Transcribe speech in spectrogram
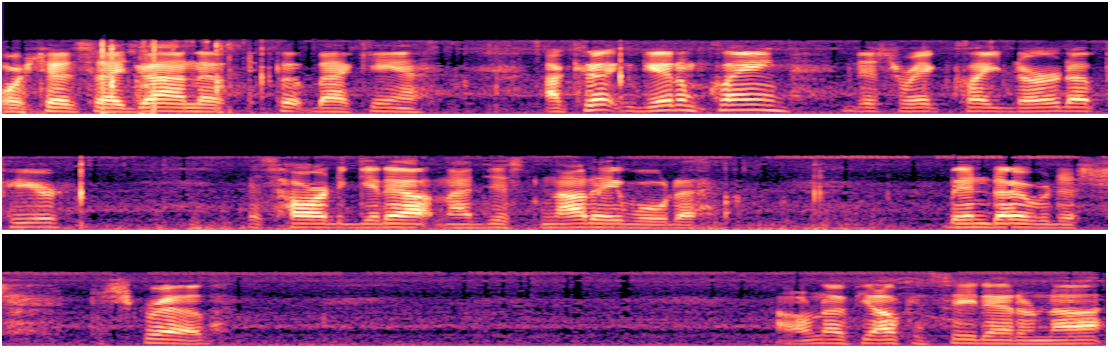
or should say dry enough to put back in. I couldn't get them clean. This red clay dirt up here, it's hard to get out and I just not able to bend over to, to scrub. I don't know if y'all can see that or not.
